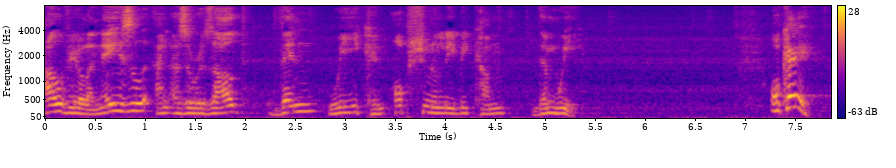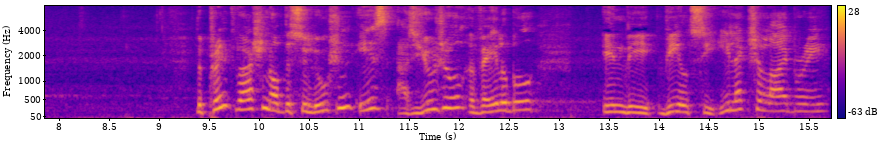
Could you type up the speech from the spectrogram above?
alveolar nasal and as a result then we can optionally become them we. Okay, the print version of the solution is as usual available in the VLC e-lecture library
